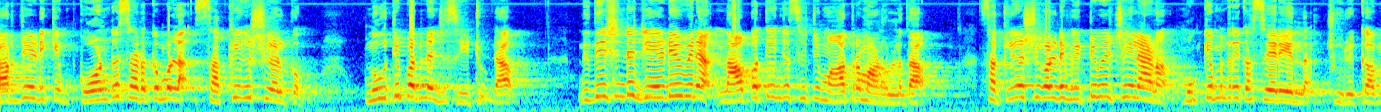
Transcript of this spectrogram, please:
ആർ ജെ ഡിക്കും കോൺഗ്രസ് അടക്കമുള്ള സഖ്യകക്ഷികൾക്കും നൂറ്റി പതിനഞ്ച് സീറ്റുണ്ട്. നിതീഷിന്റെ ജെ ഡി യുവിന് നാൽപ്പത്തിയഞ്ച് സീറ്റ് മാത്രമാണുള്ളത്. സഖ്യകക്ഷികളുടെ വിട്ടുവീഴ്ചയിലാണ് മുഖ്യമന്ത്രി കസേരയെന്ന് ചുരുക്കം.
